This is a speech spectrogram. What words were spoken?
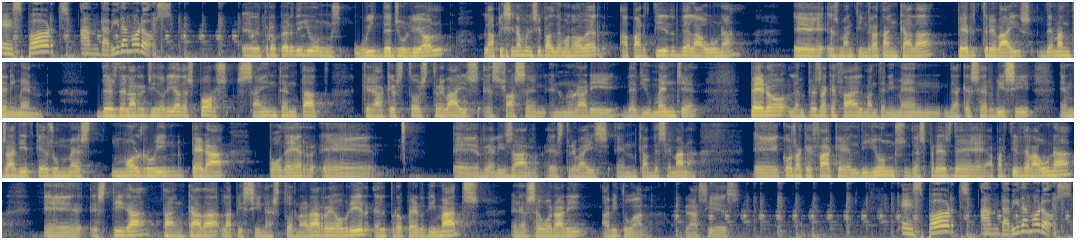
Esports amb David Amorós. El proper dilluns 8 de juliol, la piscina municipal de Monover, a partir de la una, eh, es mantindrà tancada per treballs de manteniment. Des de la regidoria d'esports s'ha intentat que aquests treballs es facin en un horari de diumenge, però l'empresa que fa el manteniment d'aquest servici ens ha dit que és un mes molt ruïn per a poder eh, eh, realitzar els treballs en cap de setmana. Eh, cosa que fa que el dilluns, després de, a partir de la una, eh, estiga tancada la piscina. Es tornarà a reobrir el proper dimarts en el seu horari habitual. Gràcies. Esports amb David Amorós.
